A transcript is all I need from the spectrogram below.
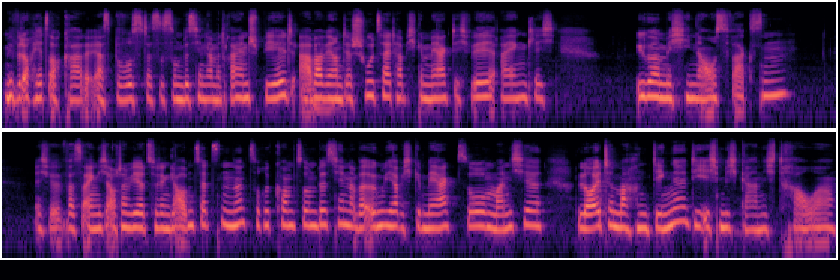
mir wird auch jetzt auch gerade erst bewusst, dass es so ein bisschen damit reinspielt, aber während der Schulzeit habe ich gemerkt, ich will eigentlich über mich hinauswachsen. Ich will, was eigentlich auch dann wieder zu den Glaubenssätzen ne, zurückkommt so ein bisschen. Aber irgendwie habe ich gemerkt, so manche Leute machen Dinge, die ich mich gar nicht traue.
